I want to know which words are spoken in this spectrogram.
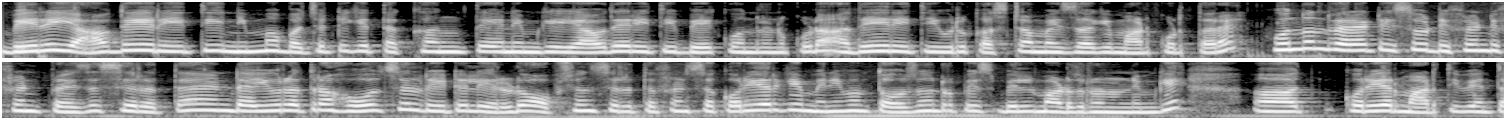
ಬೇರೆ ಯಾವುದೇ ರೀತಿ ನಿಮ್ಮ ಬಜೆಟಿಗೆ ತಕ್ಕಂತೆ ನಿಮಗೆ ಯಾವುದೇ ರೀತಿ ಬೇಕು ಅಂದ್ರೂ ಕೂಡ ಅದೇ ರೀತಿ ಇವರು ಕಸ್ಟಮೈಸ್ ಆಗಿ ಮಾಡಿಕೊಡ್ತಾರೆ. ಒಂದೊಂದು ವೆರೈಟೀಸು ಡಿಫ್ರೆಂಟ್ ಡಿಫ್ರೆಂಟ್ ಪ್ರೈಸಸ್ ಇರುತ್ತೆ ಆ್ಯಂಡ್ ಇವ್ರ ಹತ್ರ ಹೋಲ್ಸೇಲ್ ರೀಟೇಲ್ ಎರಡು ಆಪ್ಷನ್ಸ್ ಇರುತ್ತೆ ಫ್ರೆಂಡ್ಸ್ ಕೊರಿಯರ್ಗೆ ಮಿನಿಮಮ್ ತೌಸಂಡ್ ರುಪೀಸ್ ಬಿಲ್ ಮಾಡಿದ್ರು ನಿಮಗೆ ಕೊರಿಯರ್ ಮಾಡ್ತೀವಿ ಅಂತ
